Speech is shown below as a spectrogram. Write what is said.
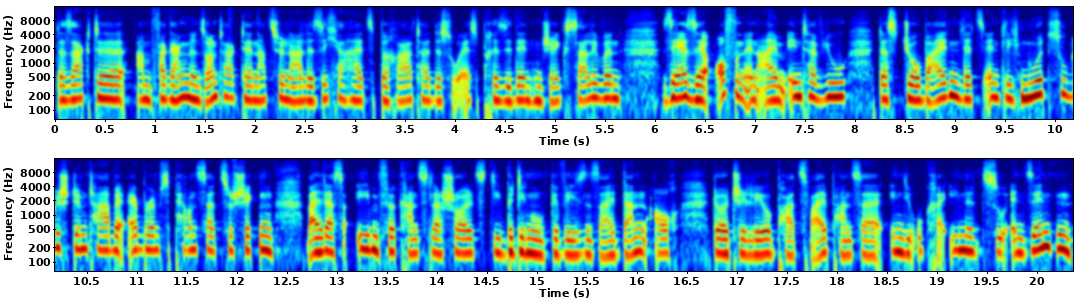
da sagte am vergangenen Sonntag der nationale Sicherheitsberater des US-Präsidenten Jake Sullivan sehr, sehr offen in einem Interview, dass Joe Biden letztendlich nur zugestimmt habe, Abrams Panzer zu schicken, weil das eben für Kanzler Scholz die Bedingung gewesen sei, dann auch deutsche Leopard 2 Panzer in die Ukraine zu entsenden.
